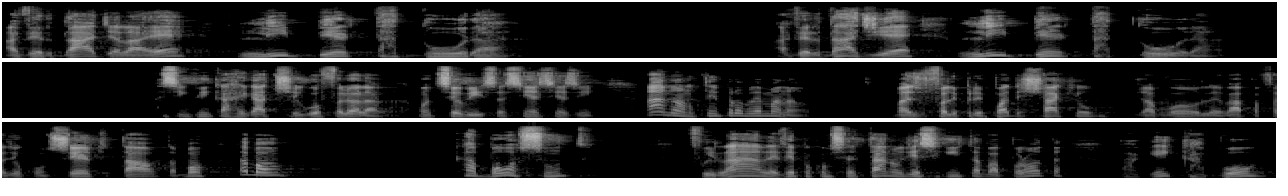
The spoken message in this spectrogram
a verdade ela é libertadora. A verdade é libertadora. Assim que o encarregado chegou, eu falei: olha, aconteceu isso, assim, assim, assim. Ah, não, não tem problema não. Mas eu falei para ele: pode deixar que eu já vou levar para fazer o conserto e tal, tá bom? Tá bom. Acabou o assunto. Fui lá, levei para consertar, no dia seguinte estava pronta, paguei, acabou.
